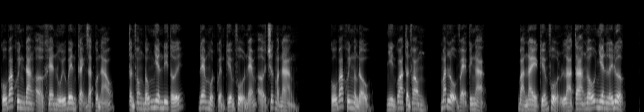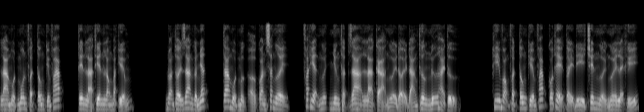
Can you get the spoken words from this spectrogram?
cố bác huynh đang ở khe núi bên cạnh giặt quần áo, tần phong đống nhiên đi tới, đem một quyển kiếm phổ ném ở trước mặt nàng. Cố bác huynh ngẩng đầu, nhìn qua tần phong, mắt lộ vẻ kinh ngạc. Bản này kiếm phổ là ta ngẫu nhiên lấy được, là một môn Phật tông kiếm pháp, tên là Thiên Long Bát Kiếm. Đoạn thời gian gần nhất, ta một mực ở quan sát ngươi, phát hiện ngươi nhưng thật ra là cả người đời đáng thương nữ hải tử. Hy vọng Phật tông kiếm pháp có thể tẩy đi trên người ngươi lệ khí.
